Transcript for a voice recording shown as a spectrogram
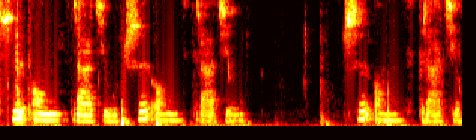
czy on zdradził, czy on zdradził, czy on zdradził.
